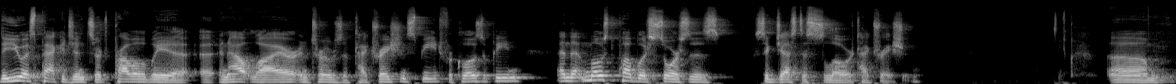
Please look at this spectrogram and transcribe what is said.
the US package insert is probably a, a, an outlier in terms of titration speed for clozapine, and that most published sources suggest a slower titration. Um,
